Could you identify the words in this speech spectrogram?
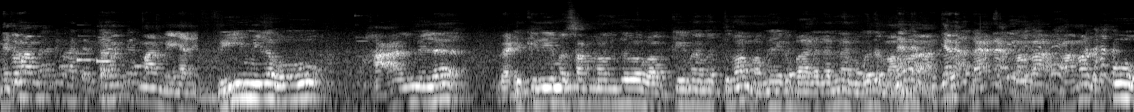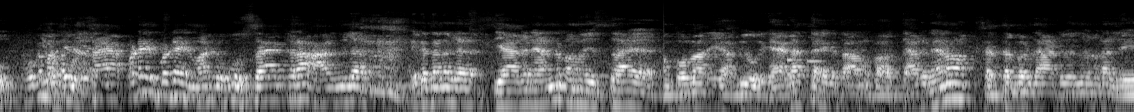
මෙතුමා මම මේ කියන්නේ. වී මිල හෝ හාල් මිල වැඩි කිරීම සම්බන්ධව වක්කීම ඇමතුමා මම ඒක බාර ගන්න මොකද මම නෑ, නෑ, මම මම ලොකු ඕක මම ලොකු උත්සාහ පොඩේ පොඩේ මම ලොකු උත්සාහ කරා මිල එක තැනක තියාගෙන යන්න. මම උත්සාහය කොමාරි අභියෝග ජයගත්තා. ඒක තාම පවත්වාගෙන යනවා. සැප්තැම්බර් 18 වෙනිදා ලේ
